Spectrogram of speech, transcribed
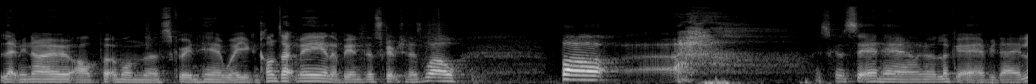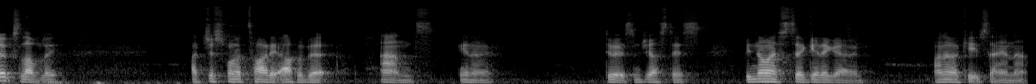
let me know. I'll put them on the screen here where you can contact me and they'll be in the description as well. But uh, it's going to sit in here and I'm going to look at it every day. It looks lovely. I just want to tidy it up a bit and, you know, do it some justice be nice to get it going. I know I keep saying that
